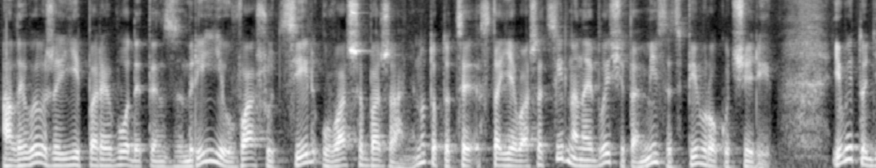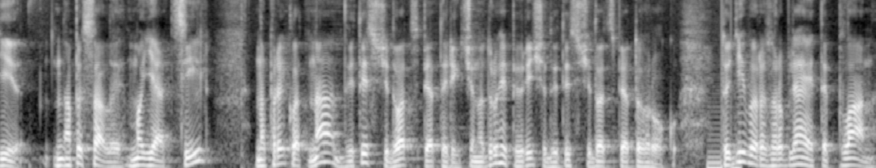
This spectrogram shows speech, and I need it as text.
але ви вже її переводите з мрії в вашу ціль, у ваше бажання. Ну, тобто, це стає ваша ціль на найближчий там, місяць, півроку чи рік. І ви тоді написали Моя ціль, наприклад, на 2025 рік чи на друге півріччя 2025 року. Тоді ви розробляєте план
